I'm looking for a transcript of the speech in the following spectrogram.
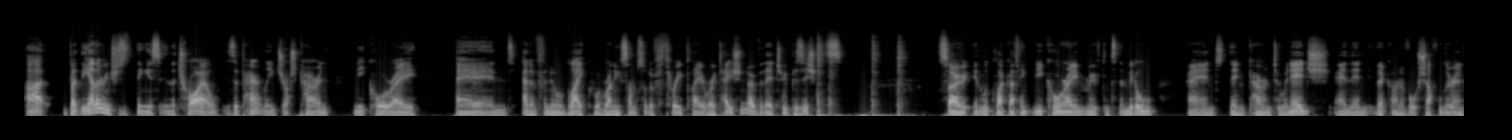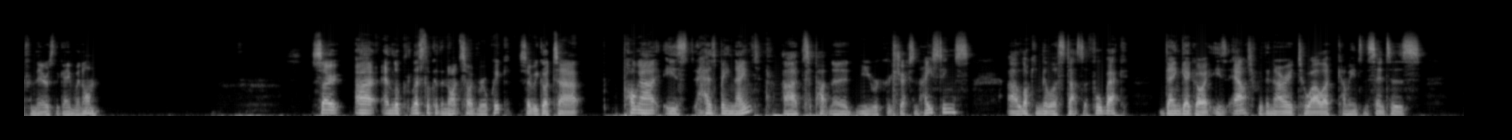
Uh, but the other interesting thing is in the trial is apparently Josh Curran, Nick Corey, and Addin Fonua-Blake were running some sort of three player rotation over their two positions. So it looked like I think Nick Corey moved into the middle and then Curran to an edge, and then they kind of all shuffled around from there as the game went on. So, uh, and look, let's look at the night side real quick. So we got uh, Ponga is has been named uh, to partner new recruit Jackson Hastings. Uh, Lockie Miller starts at fullback. Dane Gagai is out with Enari Tuala coming into the centres.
